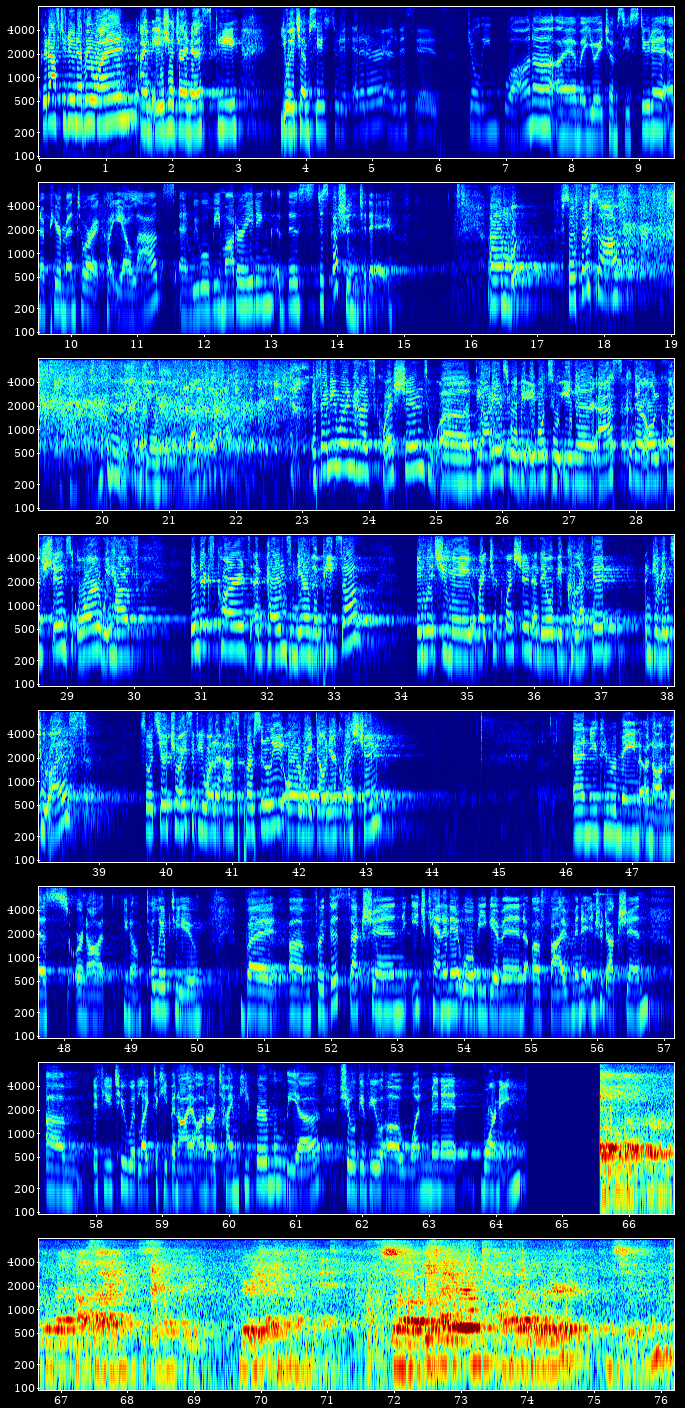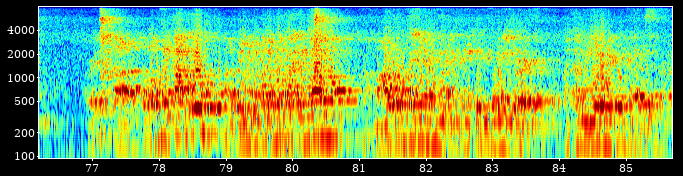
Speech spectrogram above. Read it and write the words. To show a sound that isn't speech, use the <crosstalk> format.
Good afternoon, everyone. I'm Asia Jarneski, UHMC student editor, and this is Jolene Kuaana. I am a UHMC student and a peer mentor at Ka'iau Labs, and we will be moderating this discussion today. Um, so first off, <laughs> thank you. If anyone has questions, uh, the audience will be able to either ask their own questions or we have index cards and pens near the pizza in which you may write your question and they will be collected and given to us. So it's your choice if you want to ask personally or write down your question. And you can remain anonymous or not, you know, totally up to you. But um, for this section, each candidate will be given a five-minute introduction. Um, if you two would like to keep an eye on our timekeeper, Malia, she will give you a one-minute warning. red sign to signal your introduction end. So just by going alphabetical order. Uh, uh, uh, thank for coming here,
